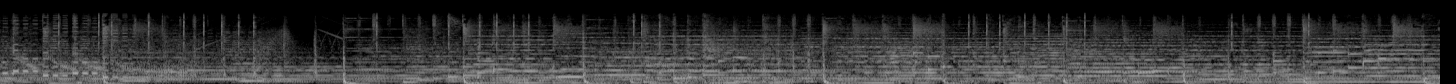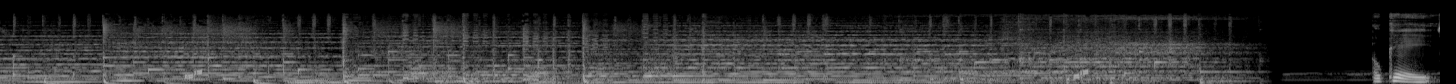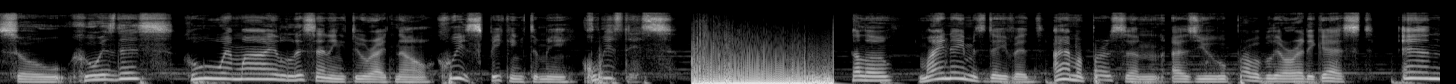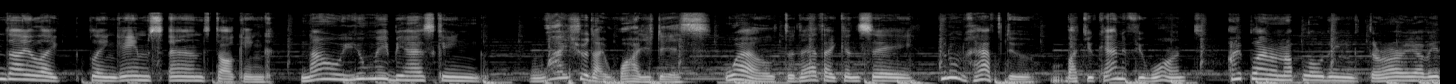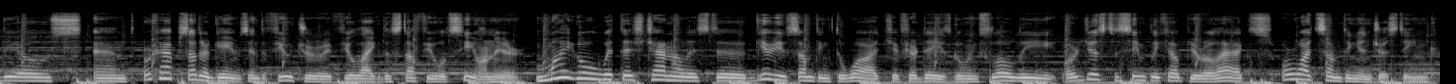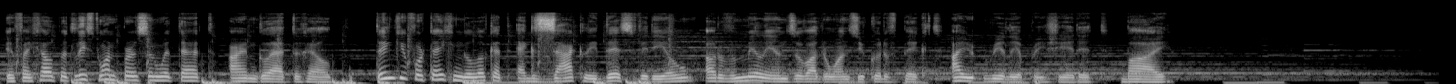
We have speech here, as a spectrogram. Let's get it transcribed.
Thank yeah. you. Okay, so who is this? Who am I listening to right now? Who is speaking to me? Who is this? Hello, my name is David. I am a person, as you probably already guessed, and I like playing games and talking. Now you may be asking, why should I watch this? Well, to that I can say, you don't have to, but you can if you want. I plan on uploading Terraria videos and perhaps other games in the future if you like the stuff you will see on here. My goal with this channel is to give you something to watch if your day is going slowly or just to simply help you relax or watch something interesting. If I help at least one person with that, I'm glad to help. Thank you for taking a look at exactly this video out of millions of other ones you could have picked. I really appreciate it. Bye.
